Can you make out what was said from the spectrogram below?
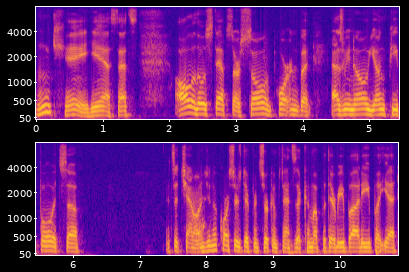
Okay, yes, that's all of those steps are so important. But as we know, young people, it's a it's a challenge, and of course, there's different circumstances that come up with everybody. But yet,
